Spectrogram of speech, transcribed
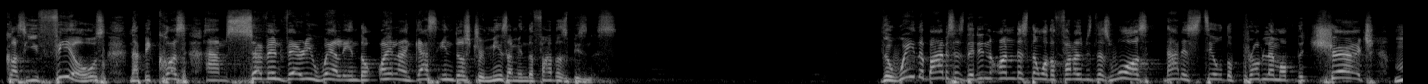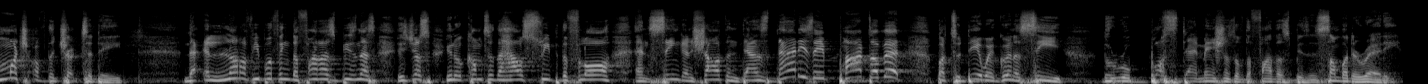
Because he feels that because I'm serving very well in the oil and gas industry means I'm in the father's business. The way the Bible says they didn't understand what the Father's business was, that is still the problem of the church, much of the church today. That a lot of people think the Father's business is just, you know, come to the house, sweep the floor, and sing and shout and dance. That is a part of it. But today we're going to see the robust dimensions of the Father's business. Somebody ready?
